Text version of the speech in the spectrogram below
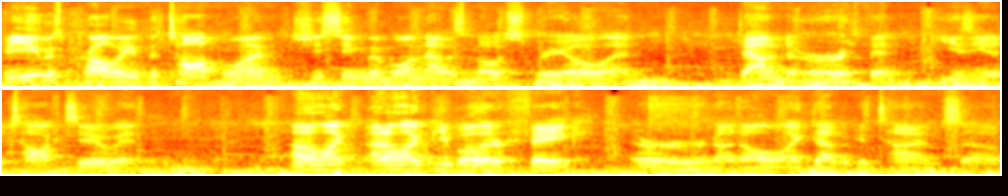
B was probably the top one. She seemed the one that was most real and down to earth and easy to talk to. And I don't like I don't like people that are fake or not don't like to have a good time. So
